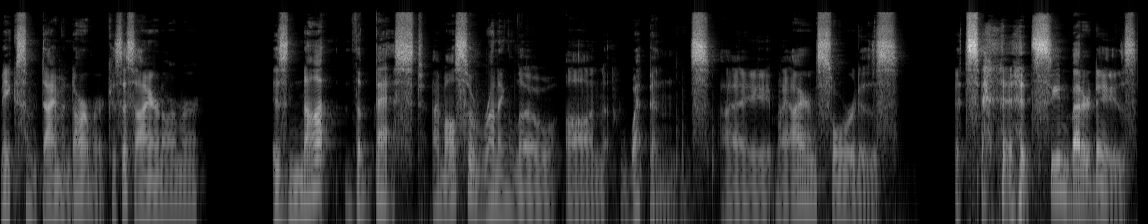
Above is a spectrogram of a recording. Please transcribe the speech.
make some diamond armor, because this iron armor is not the best. I'm also running low on weapons. I My iron sword is... It's, it's seen better days.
